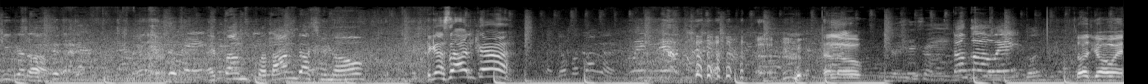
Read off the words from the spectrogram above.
Gigara. I'm from Batangas, you know. Taga saan ka? Hello. Don't go away. Don't go away.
